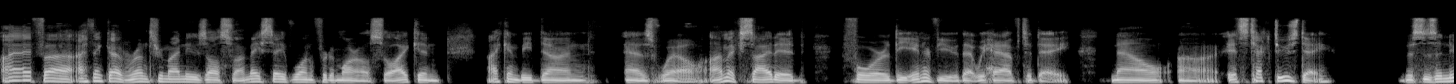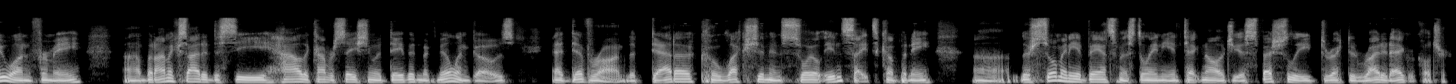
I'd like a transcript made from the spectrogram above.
I've uh, I think I've run through my news also. I may save one for tomorrow so I can I can be done as well. I'm excited for the interview that we have today. Now, uh, it's Tech Tuesday. This is a new one for me, uh, but I'm excited to see how the conversation with David McMillan goes at Devron, the data collection and soil insights company. Uh, there's so many advancements, Delaney, in technology, especially directed right at agriculture.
